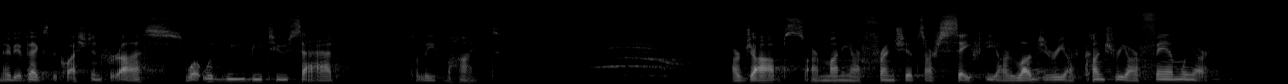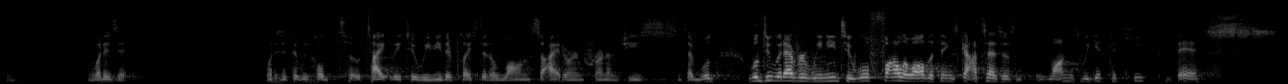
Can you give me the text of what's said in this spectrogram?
Maybe it begs the question for us what would we be too sad to leave behind? Our jobs, our money, our friendships, our safety, our luxury, our country, our family, our. What is it? What is it that we hold so tightly to? We've either placed it alongside or in front of Jesus and said, We'll, we'll do whatever we need to. We'll follow all the things God says as, as long as we get to keep this.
